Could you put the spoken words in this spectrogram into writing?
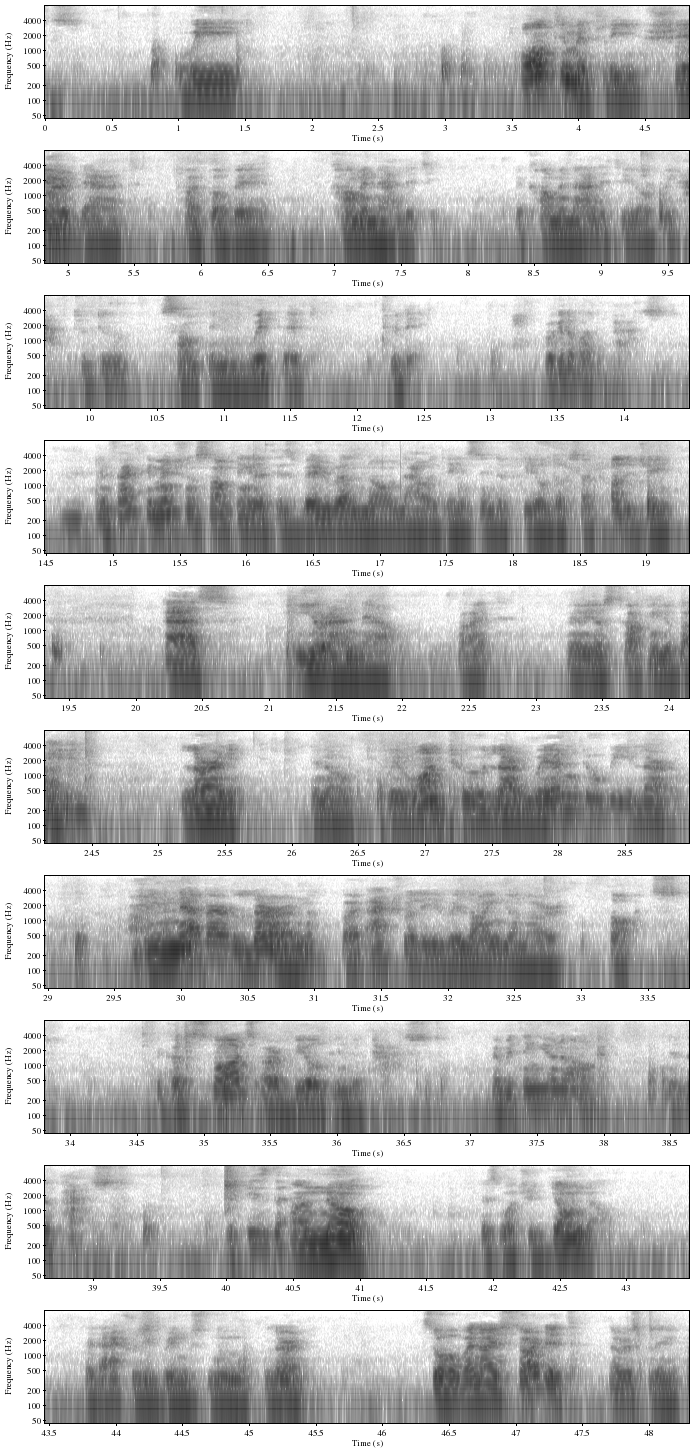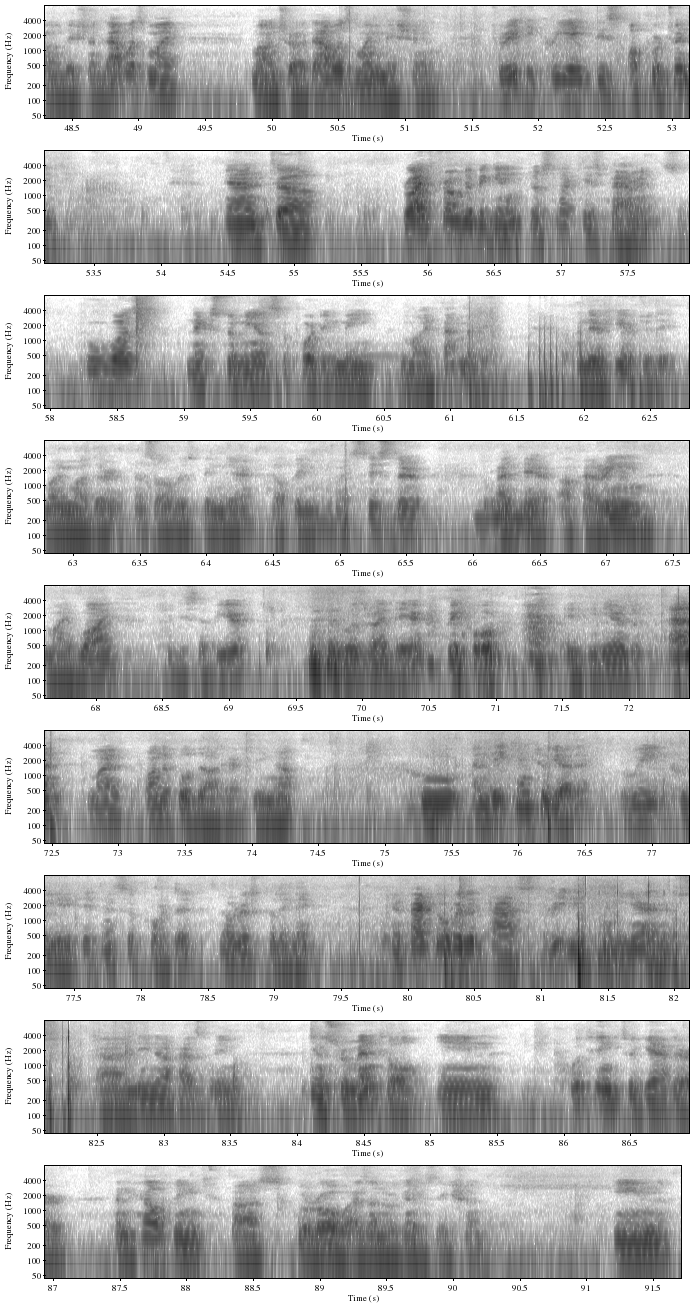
we ultimately share that type of a commonality. The commonality of we have to do something with it today. Forget about the past. Mm-hmm. In fact, he mentioned something that is very well known nowadays in the field of psychology as here and now, right? Maybe I was talking about mm-hmm. learning. You know, we want to learn. When do we learn? We never learn by actually relying on our thoughts. Because thoughts are built in the past. Everything you know is the past. It is the unknown, is what you don't know, that actually brings new learning. So when I started Nowruz Clinic Foundation, that was my mantra, that was my mission to really create this opportunity. And uh, right from the beginning, just like his parents, who was next to me and supporting me, my family, and they're here today. My mother has always been there, helping my sister, right there, Afarin, my wife, she disappeared. She was right there before 18 years ago, and my wonderful daughter, Lina, who, and they came together. We created and supported Nowruz Clinic in fact, over the past really 10 years, uh, Nina has been instrumental in putting together and helping us grow as an organization in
